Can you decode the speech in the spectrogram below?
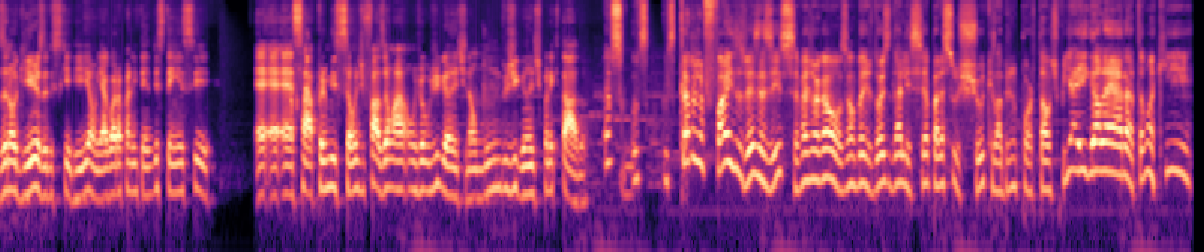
Xenogears eles queriam, e agora com a Nintendo eles têm esse, é- é- essa permissão de fazer uma- um jogo gigante, né? Um mundo gigante conectado. Os, os, os caras já fazem às vezes isso. Você vai jogar o Xenoblade 2 e DLC, aparece o Shulk lá abrindo o portal. Tipo, e aí galera, tamo aqui.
